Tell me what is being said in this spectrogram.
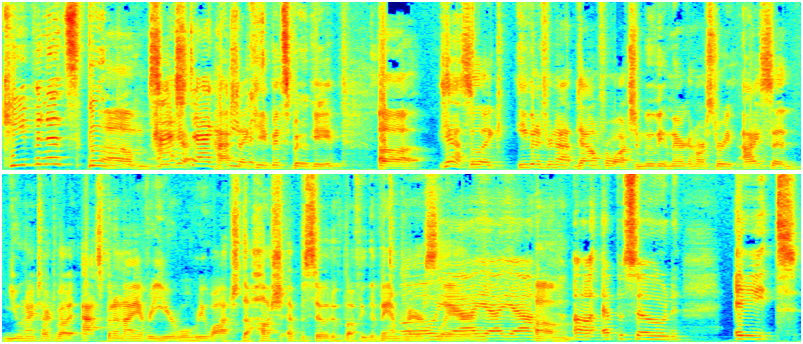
Keeping it spooky. Um, so, yeah, hashtag, hashtag keep, it spooky. Uh, yeah, so like even if you're not down for watching a movie, American Horror Story, I said you and I talked about it. Aspen and I every year will rewatch the Hush episode of Buffy the Vampire Oh Slayer. yeah, yeah, yeah. Um, uh, episode eight,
